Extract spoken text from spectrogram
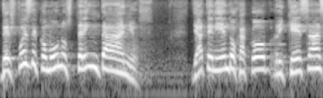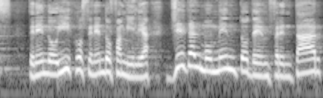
Después de como unos 30 años, ya teniendo Jacob riquezas, teniendo hijos, teniendo familia, llega el momento de enfrentar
